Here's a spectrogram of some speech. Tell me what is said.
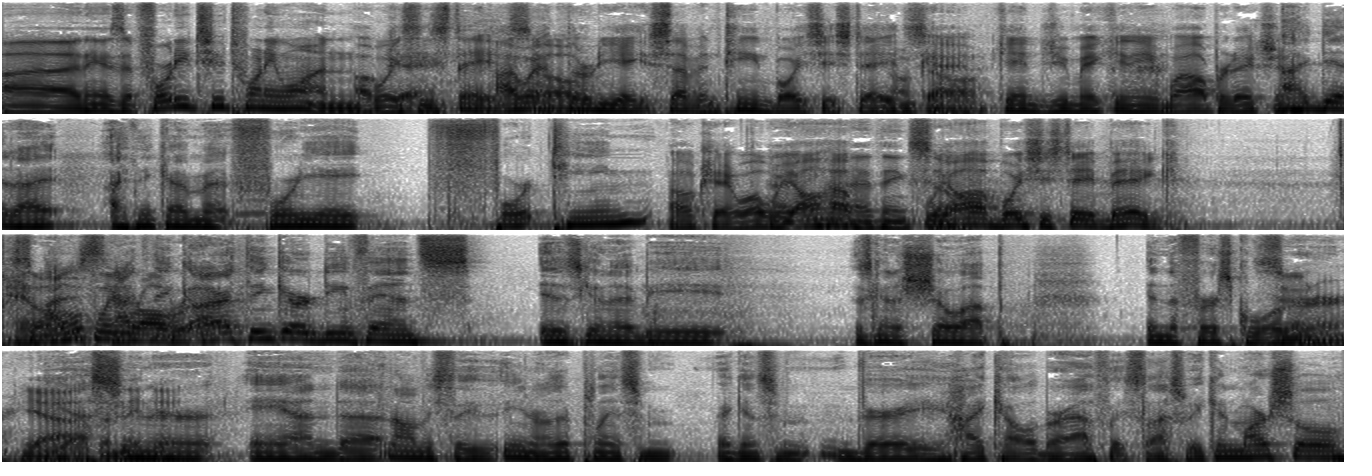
uh, I think is it 42-21 Boise State. I went So- 38-17 Boise State. So, Ken, did you make any wild prediction? I did. I I think I'm at 48 14. okay. Well, we I all think- have. I think so. We all have Boise State big. So I, hopefully I we're all. think, I think our defense is going to be is going to show up in the first quarter. Sooner, yeah, yeah, sooner. And, uh, and obviously, you know, they're playing some against some very high caliber athletes last week, and Marshall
